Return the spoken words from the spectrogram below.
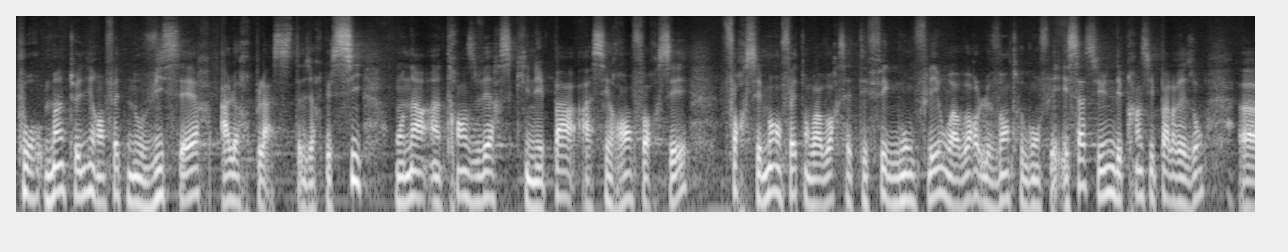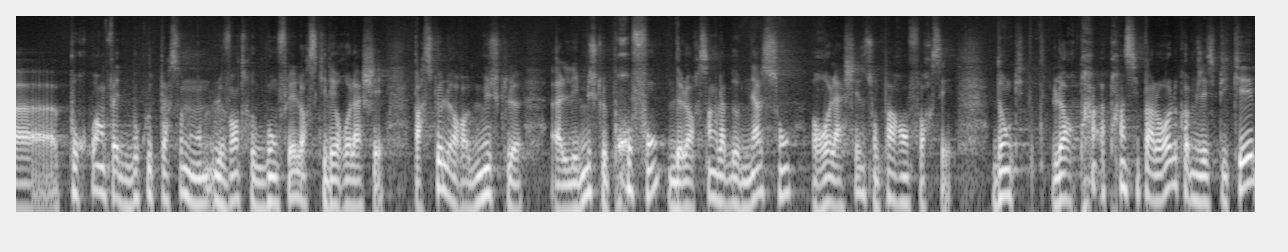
pour maintenir en fait nos viscères à leur place. C'est-à-dire que si on a un transverse qui n'est pas assez renforcé, forcément, en fait, on va avoir cet effet gonflé, on va avoir le ventre gonflé. Et ça, c'est une des principales raisons euh, pourquoi, en fait, beaucoup de personnes ont le ventre gonflé lorsqu'il est relâché. Parce que leurs muscles, euh, les muscles profonds de leur sangle abdominale sont relâchés, ne sont pas renforcés. Donc, leur principal rôle, comme j'ai expliqué,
